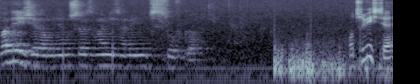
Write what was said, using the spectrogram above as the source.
Wpadnijcie do mnie, muszę z wami zamienić słówko. Oczywiście.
